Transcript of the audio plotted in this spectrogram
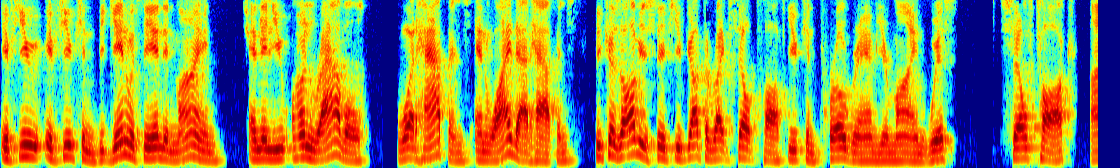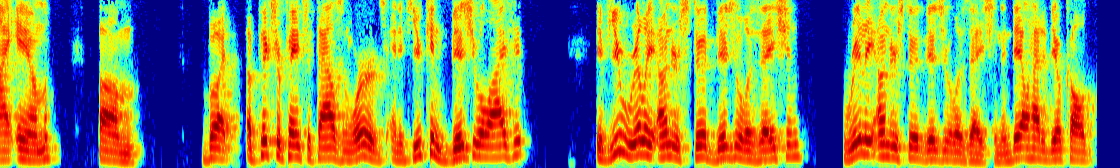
if you if you can begin with the end in mind and then you unravel what happens and why that happens because obviously if you've got the right self talk you can program your mind with self talk. I am. Um, but a picture paints a thousand words. And if you can visualize it, if you really understood visualization, really understood visualization, and Dale had a deal called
